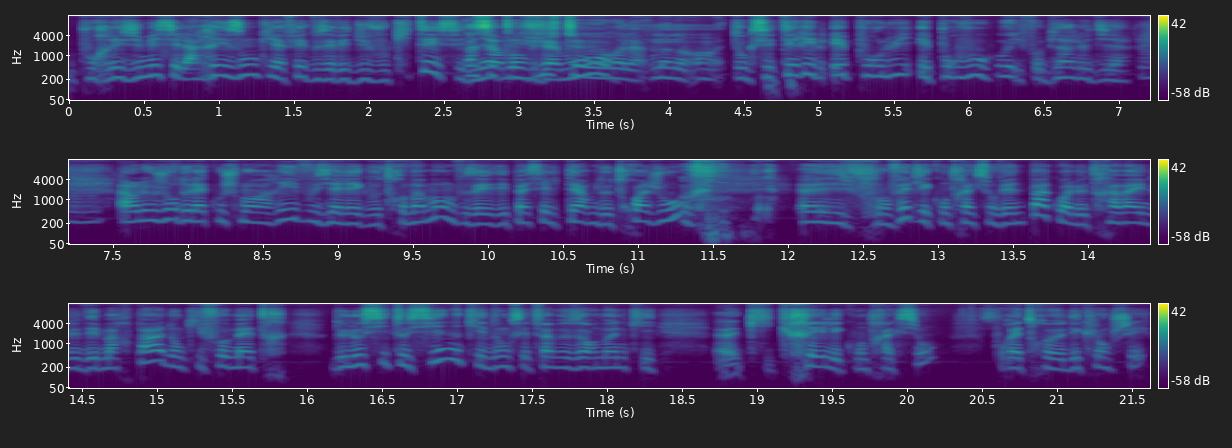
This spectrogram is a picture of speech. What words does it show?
pour résumer, c'est la raison qui a fait que vous avez dû vous quitter. C'est Ah, ni un manque juste, d'amour. euh, voilà. Non, non. ouais. Donc c'est terrible, et pour lui, et pour vous, Oui. il faut bien le dire. Alors le jour de l'accouchement arrive, vous y allez avec votre maman, vous avez dépassé le terme de trois jours. Euh, en fait, les contractions viennent pas, quoi. Le travail ne démarre pas, donc il faut mettre de l'ocytocine, qui est donc cette fameuse hormone qui, euh, qui crée les contractions, pour être euh, déclenchée.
